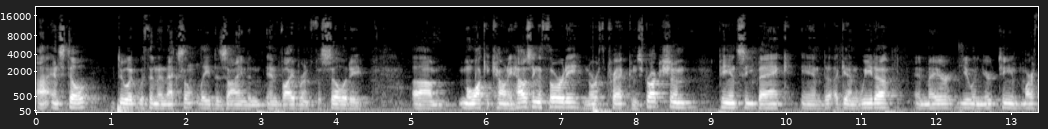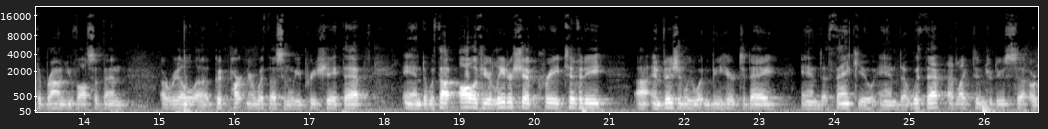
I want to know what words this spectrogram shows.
uh, and still do it within an excellently designed and, and vibrant facility. um, Milwaukee County Housing Authority, North Track Construction, PNC Bank, and uh, again, WHEDA and Mayor, you and your team, Martha Brown, you've also been a real uh, good partner with us, and we appreciate that. And without all of your leadership, creativity, uh, and vision, we wouldn't be here today. And uh, thank you. And uh, with that, I'd like to introduce, uh, or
